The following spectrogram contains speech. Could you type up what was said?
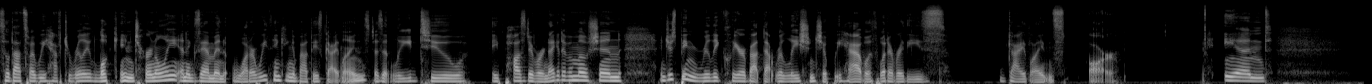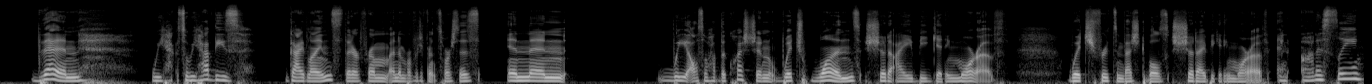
So that's why we have to really look internally and examine what are we thinking about these guidelines? Does it lead to a positive or negative emotion? And just being really clear about that relationship we have with whatever these guidelines are. And then we ha- so we have these guidelines that are from a number of different sources and then we also have the question which ones should I be getting more of? Which fruits and vegetables should I be getting more of? And honestly,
